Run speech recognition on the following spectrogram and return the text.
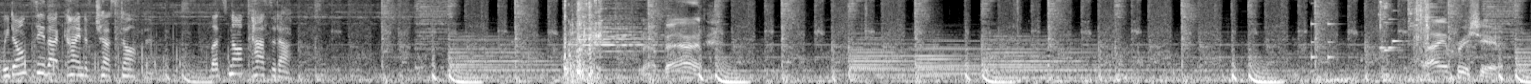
We don't see that kind of chest often. Let's not pass it up. Not bad. I appreciate it.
